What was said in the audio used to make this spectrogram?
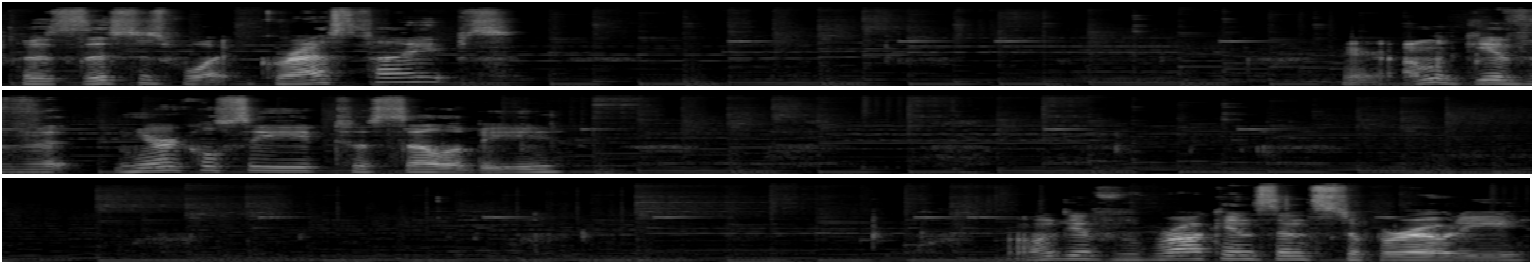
Because this is what? Grass types? Here, I'm gonna give the Miracle Seed to Celebi. I'll give rock incense to Brody.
